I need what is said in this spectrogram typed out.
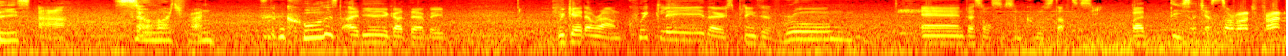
these are so much fun. It's the coolest idea you got there, babe. We get around quickly, there's plenty of room. and there's also some cool stuff to see. But these are just so much fun!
